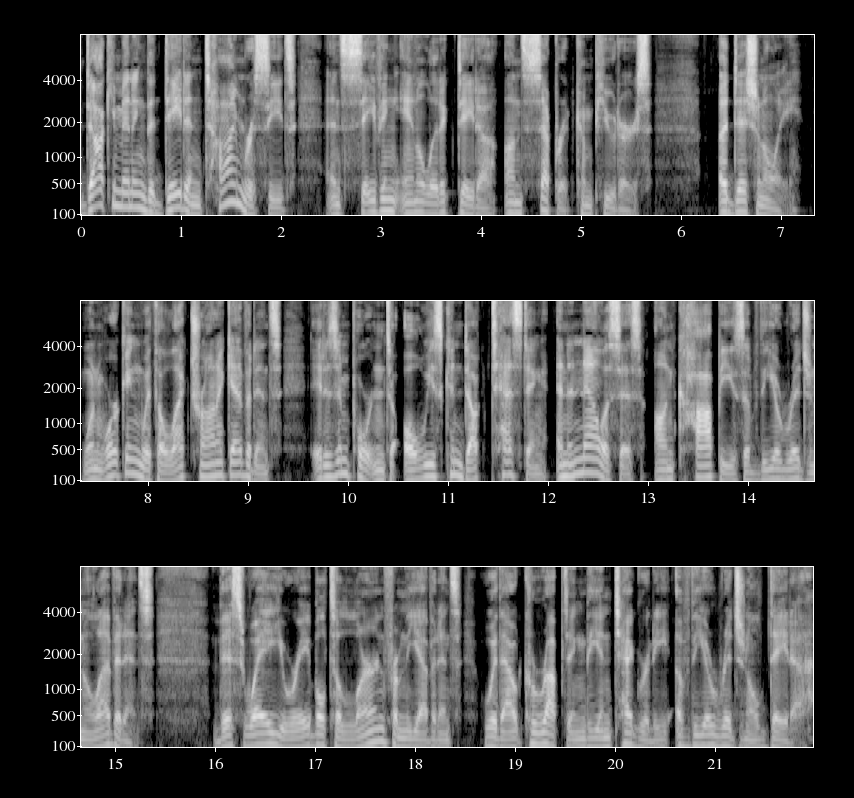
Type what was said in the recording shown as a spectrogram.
documenting the date and time receipts, and saving analytic data on separate computers. Additionally, when working with electronic evidence, it is important to always conduct testing and analysis on copies of the original evidence. This way, you are able to learn from the evidence without corrupting the integrity of the original data.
